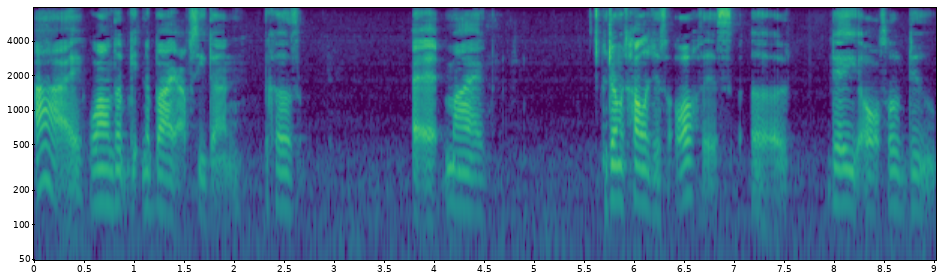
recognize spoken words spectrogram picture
I wound up getting a biopsy done because at my dermatologist office, uh, they also do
